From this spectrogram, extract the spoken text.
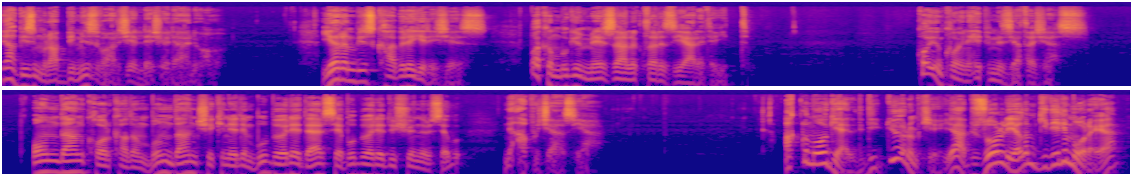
Ya bizim Rabbimiz var Celle Celaluhu. Yarın biz kabire gireceğiz. Bakın bugün mezarlıkları ziyarete gittim. Koyun koyuna hepimiz yatacağız. Ondan korkalım, bundan çekinelim, bu böyle derse, bu böyle düşünürse, bu... ne yapacağız ya? Aklıma o geldi. Diyorum ki ya bir zorlayalım gidelim oraya.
